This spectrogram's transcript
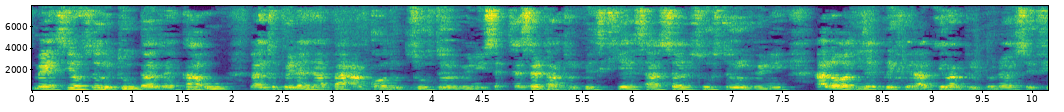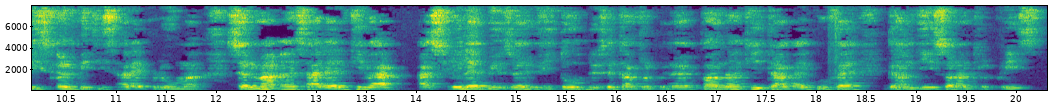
Mais si on se retrouve dans un cas où l'entrepreneur n'a pas encore de source de revenus, c'est cette entreprise qui est sa seule source de revenus, alors il est préférable que l'entrepreneur se fixe un petit salaire pour le moment. Seulement un salaire qui va assurer les besoins vitaux de cet entrepreneur pendant qu'il travaille pour faire grandir son entreprise.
